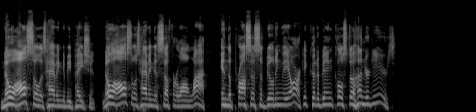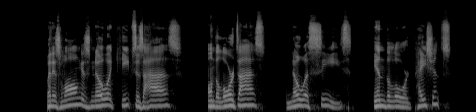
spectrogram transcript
Noah also is having to be patient. Noah also is having to suffer long. Why? In the process of building the ark. It could have been close to 100 years. But as long as Noah keeps his eyes on the Lord's eyes, Noah sees in the Lord patience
